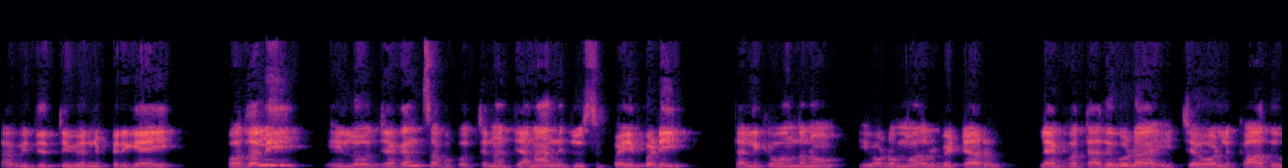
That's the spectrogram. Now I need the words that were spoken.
విద్యుత్ ఇవన్నీ పెరిగాయి. పొదలిలో జగన్ సభకు వచ్చిన జనాన్ని చూసి భయపడి తల్లికి వందనం ఇవ్వడం మొదలు పెట్టారు లేకపోతే అది కూడా ఇచ్చేవాళ్ళు కాదు.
